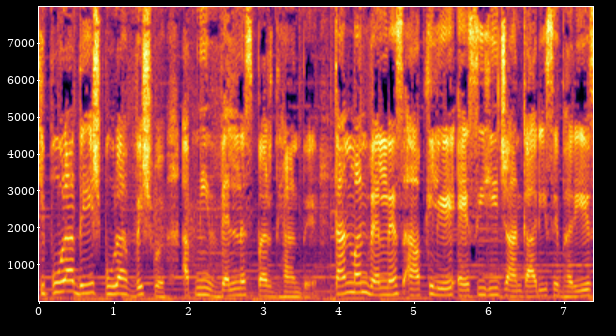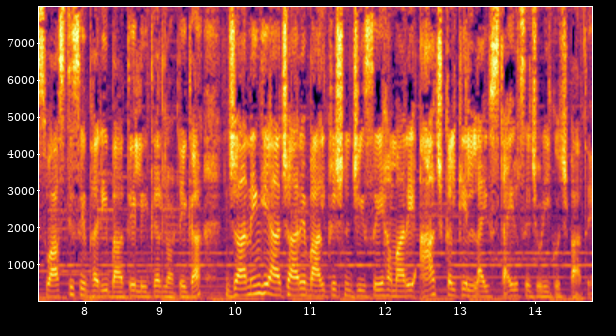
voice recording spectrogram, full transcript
कि पूरा देश पूरा विश्व अपनी वेलनेस पर ध्यान दे। तन मन वेलनेस आपके लिए ऐसी ही जानकारी से भरी स्वास्थ्य से भरी बातें लेकर लौटेगा। जानेंगे आचार्य बालकृष्ण जी से हमारे आजकल के लाइफस्टाइल से जुड़ी कुछ बातें।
